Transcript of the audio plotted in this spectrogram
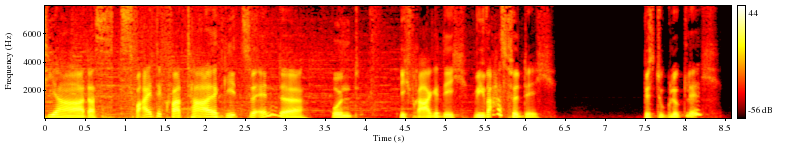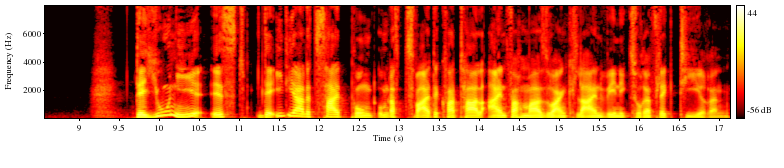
Tja, das zweite Quartal geht zu Ende und ich frage dich, wie war es für dich? Bist du glücklich? Der Juni ist der ideale Zeitpunkt, um das zweite Quartal einfach mal so ein klein wenig zu reflektieren,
